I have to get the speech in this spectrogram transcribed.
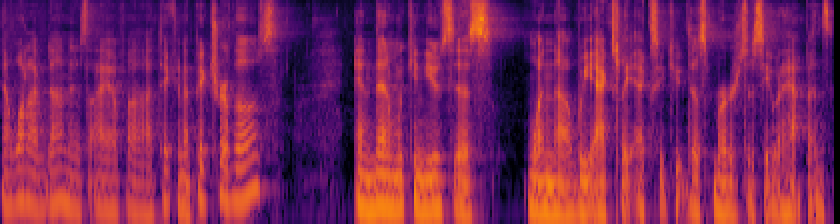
Now what I've done is I have uh, taken a picture of those and then we can use this when uh, we actually execute this merge to see what happens.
